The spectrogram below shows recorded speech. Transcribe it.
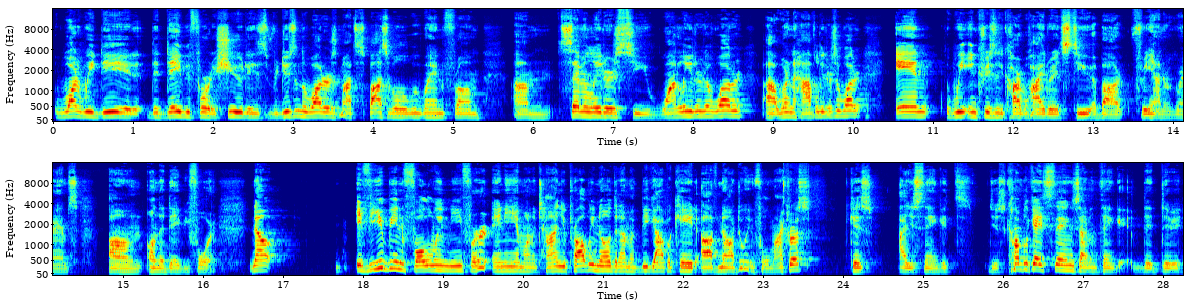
what we did the day before the shoot is reducing the water as much as possible. We went from um, seven liters to one liter of water, uh, one and a half liters of water, and we increased the carbohydrates to about 300 grams on on the day before. Now, if you've been following me for any amount of time, you probably know that I'm a big advocate of not doing full macros because I just think it's just complicates things. I don't think the, the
